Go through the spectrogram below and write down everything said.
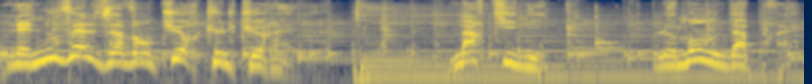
Les nouvelles aventures culturelles. Martinique, le monde d'après.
